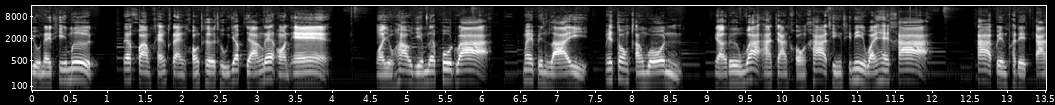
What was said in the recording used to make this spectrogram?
อยู่ในที่มืด และความแข็งแกร่งของเธอถูกยับยั้งและอ่อนแอ หัวอยู่ห้าวยิ้มและพูดว่า ไม่เป็นไร ไม่ต้องกังวล อย่าลืมว่าอาจารย์ของข้าทิ้งที่นี่ไว้ให้ข้าข้าเป็นเผด็จการ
